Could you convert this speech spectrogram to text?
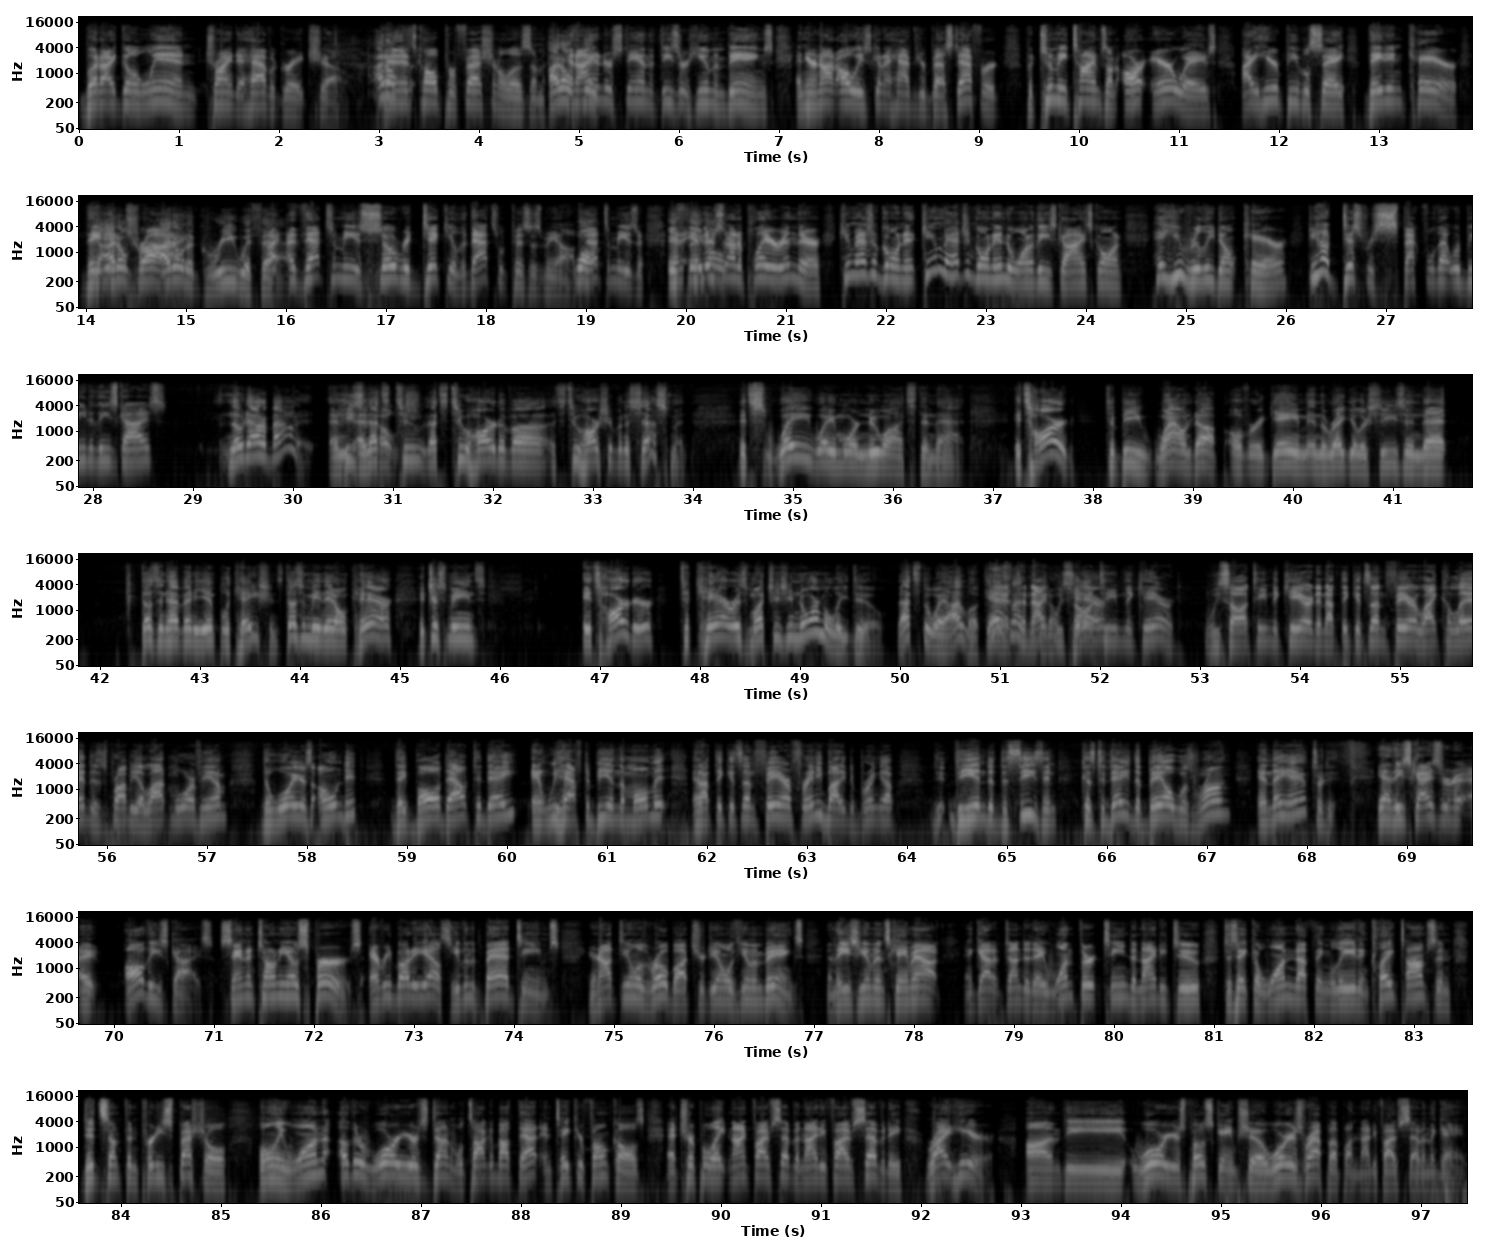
But I go in trying to have a great show. I don't and it's called professionalism. I don't and I understand that these are human beings, and you're not always going to have your best effort. But too many times on our airwaves, I hear people say they didn't care, they Yeah, didn't I don't, try. I don't agree with that. I, I, that to me is so ridiculous. That's what pisses me off. Well, that to me is, and, if and there's not a player in there. Can you imagine going in? Can you imagine going into one of these guys going, "Hey, you really don't care"? Do you know how disrespectful that would be to these guys? No doubt about it. And, He's and that's coach. too that's too hard of a it's too harsh of an assessment. It's way way more nuanced than that. It's hard to be wound up over a game in the regular season that doesn't have any implications. Doesn't mean they don't care. It just means it's harder to care as much as you normally do. That's the way I look at it. Yeah, It's not that they tonight we saw a team that cared. We saw a team that cared, and I think it's unfair. Like Khaled, there's probably a lot more of him. The Warriors owned it. They balled out today, and we have to be in the moment. And I think it's unfair for anybody to bring up the, end of the season because today the bell was rung and they answered it. Yeah, these guys are uh, all these guys. San Antonio Spurs, everybody else, even the bad teams. You're not dealing with robots. You're dealing with human beings, and these humans came out and got it done today, 113 to 92 to take a one nothing lead. And Klay Thompson did something pretty special. Only one other Warriors done. We'll talk about that and take your phone calls at 888-957-9570 right here on the Warriors postgame show. Warriors wrap up on 95.7 The Game.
